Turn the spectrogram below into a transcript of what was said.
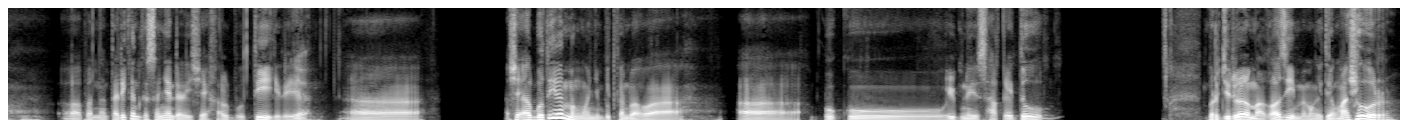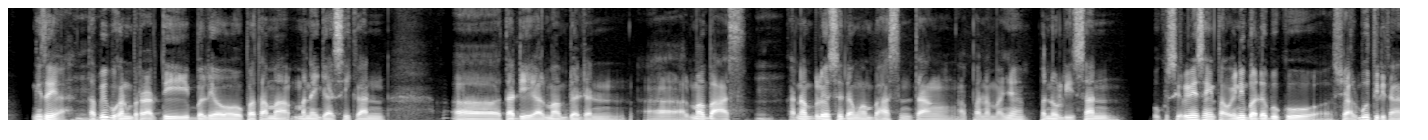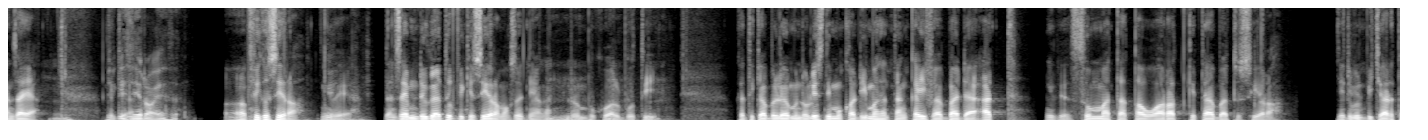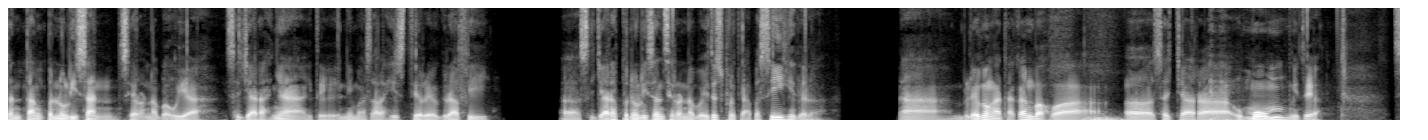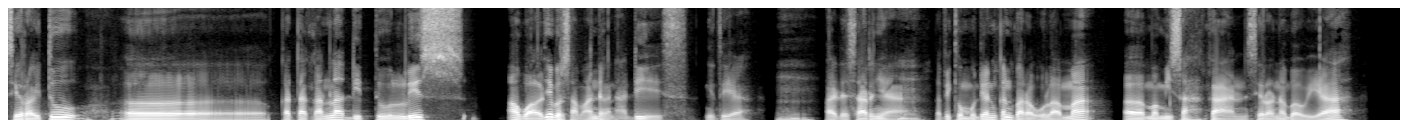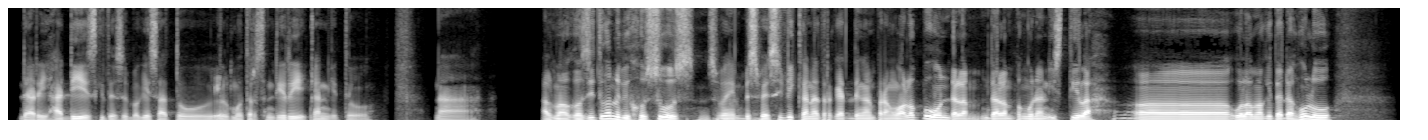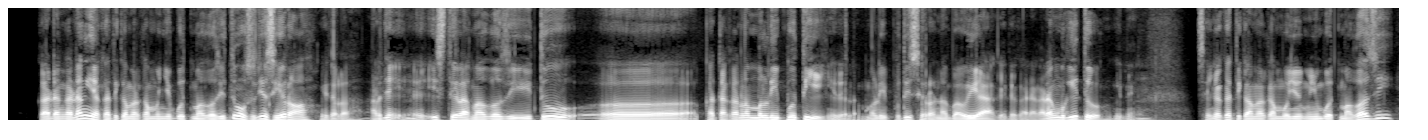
apa nah, tadi kan kesannya dari Syekh Al-Buti gitu ya. Iya. Eh, Syekh Al-Buti memang menyebutkan bahwa eh, buku Ibnu Ishaq itu berjudul Al-Maghazi, memang itu yang masyhur gitu ya. Hmm. Tapi bukan berarti beliau pertama menegasikan eh, tadi Al-Mabda dan eh, Al-Mab'as Hmm. karena beliau sedang membahas tentang apa namanya penulisan buku sirah ini saya tahu ini pada buku Syekh Al-Buti di tangan saya Hmm. gitu ya. sirah ya. Eh, Fiqh Sirah gitu ya. Dan saya menduga itu Fiqh Sirah maksudnya kan Hmm. dalam buku Al-Buti. Ketika beliau menulis di mukadimah tentang kaifa bada'at gitu, summa tatawarat kitabatu sirah. Jadi berbicara tentang penulisan sirah nabawiyah, sejarahnya gitu. Ini masalah historiografi. Eh, sejarah penulisan sirah nabawiyah itu seperti apa sih gitu loh. Nah, beliau mengatakan bahwa eh, secara umum gitu ya. Sirah itu eh, katakanlah ditulis awalnya bersamaan dengan hadis gitu ya Hmm. pada dasarnya. Hmm. Tapi kemudian kan para ulama eh, memisahkan sirah nabawiyah dari hadis gitu sebagai satu ilmu tersendiri kan gitu. Nah, Al-Maghazi itu kan lebih khusus, sebenarnya lebih spesifik karena terkait dengan perang walaupun dalam dalam penggunaan istilah eh, ulama kita dahulu kadang-kadang ya ketika mereka menyebut Maghazi itu maksudnya sirah gitu loh. Artinya Hmm. istilah Maghazi itu eh, katakanlah meliputi gitu loh, meliputi sirah nabawiyah gitu. Kadang-kadang begitu gitu. Hmm. Sehingga ketika mereka menye- menyebut Maghazi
